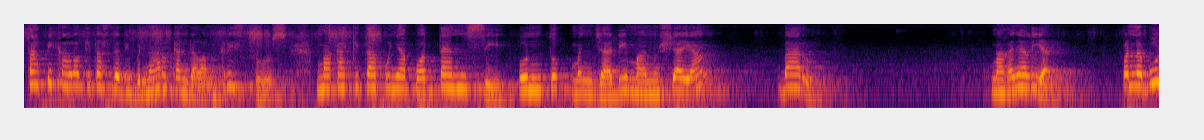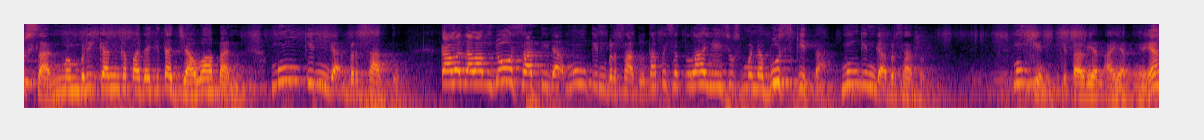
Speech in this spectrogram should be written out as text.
Tapi kalau kita sudah dibenarkan dalam Kristus, maka kita punya potensi untuk menjadi manusia yang baru. Makanya lihat, Penebusan memberikan kepada kita jawaban. Mungkin nggak bersatu. Kalau dalam dosa tidak mungkin bersatu. Tapi setelah Yesus menebus kita, mungkin nggak bersatu. Mungkin. Kita lihat ayatnya ya.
